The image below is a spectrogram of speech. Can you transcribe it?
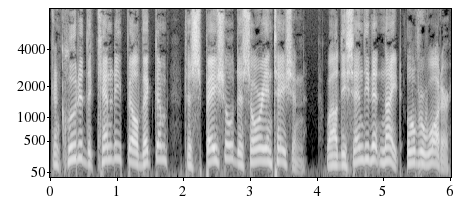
concluded that Kennedy fell victim to spatial disorientation while descending at night over water,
